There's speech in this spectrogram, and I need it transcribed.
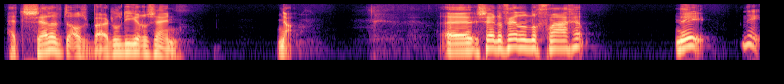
hetzelfde als buideldieren zijn. Nou, Eh, zijn er verder nog vragen? Nee? Nee,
